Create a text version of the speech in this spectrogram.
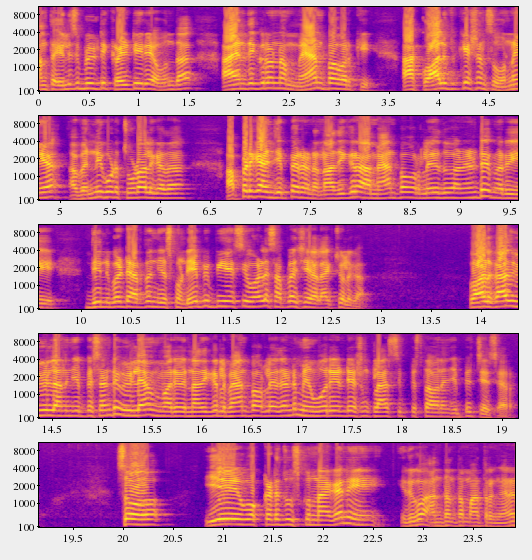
అంత ఎలిజిబిలిటీ క్రైటీరియా ఉందా? ఆయన దగ్గర ఉన్న మ్యాన్ పవర్కి ఆ క్వాలిఫికేషన్స్ ఉన్నాయా? అవన్నీ కూడా చూడాలి కదా. అప్పటికే ఆయన చెప్పారంట నా దగ్గర ఆ మ్యాన్ పవర్ లేదు అని అంటే మరి దీన్ని బట్టి అర్థం చేసుకోండి. ఏపీపీఎస్సీ వాళ్ళే సప్లై చేయాలి యాక్చువల్గా. వాళ్ళు కాదు వీళ్ళు అని చెప్పేసి అంటే వీళ్ళేమో మరి నా దగ్గర మ్యాన్ పవర్ లేదంటే మేము ఓరియంటేషన్ క్లాస్ ఇప్పిస్తామని చెప్పేసి చేశారు. సో ఏ ఒక్కటి చూసుకున్నా కానీ ఇదిగో అంతంత మాత్రంగానే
